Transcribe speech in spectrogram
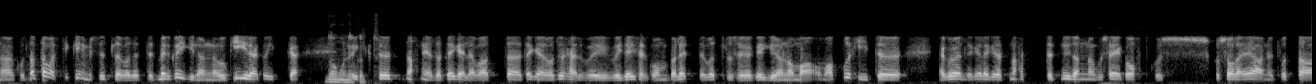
nagu, noh tavaliselt ikka inimesed ütlevad, et, et meil kõigil on nagu kiire, kõik, kõik tööd noh, nii-öelda tegelevad, tegelevad ühel või, või teisel kombel ettevõtlusega, kõigil on oma, oma põhitöö, nagu öelda kellelegi, et noh, et, et nüüd on nagu see koht, kus, kus ole hea, nüüd võta,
